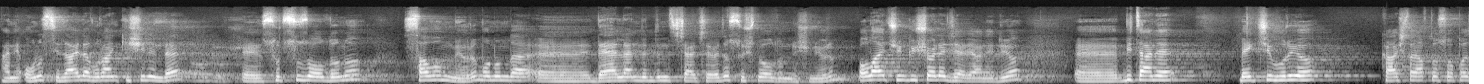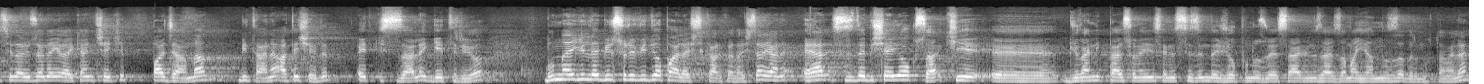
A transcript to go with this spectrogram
hani onu silahla vuran kişinin de e, suçsuz olduğunu savunmuyorum. Onun da e, değerlendirdiğimiz çerçevede suçlu olduğunu düşünüyorum. Olay çünkü şöyle cereyan ediyor. E, bir tane bekçi vuruyor, Karşı tarafta sopasıyla üzerine gelirken çekip bacağından bir tane ateş edip etkisiz hale getiriyor. Bununla ilgili de bir sürü video paylaştık arkadaşlar. Yani eğer sizde bir şey yoksa ki e, güvenlik personeliyseniz sizin de jopunuz vesaireniz her zaman yanınızdadır muhtemelen.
